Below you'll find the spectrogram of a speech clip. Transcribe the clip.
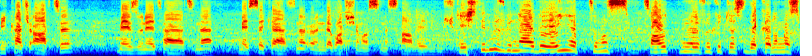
birkaç artı mezuniyet hayatına, meslek hayatına önde başlamasını sağlayabilmiş olur. Geçtiğimiz günlerde yayın yaptığımız Sağlık Bilimleri Fakültesi Dekanımız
